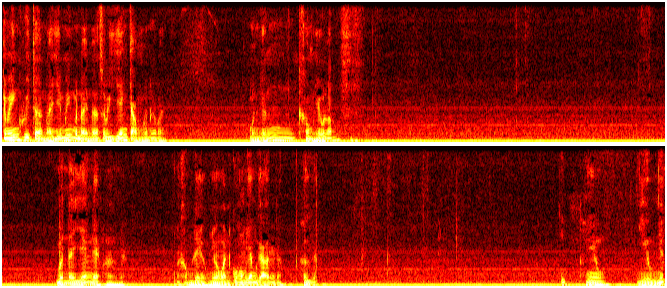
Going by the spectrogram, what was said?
cái miếng phía trên này với miếng bên đây nó sẽ bị dán chồng lên các bạn. Mình vẫn không hiểu lắm. Bên đây dán đẹp hơn nè. Nó không đều nhưng mà mình cũng không dám gỡ nữa đâu. Hư á. Tiếp theo, nhiều nhất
